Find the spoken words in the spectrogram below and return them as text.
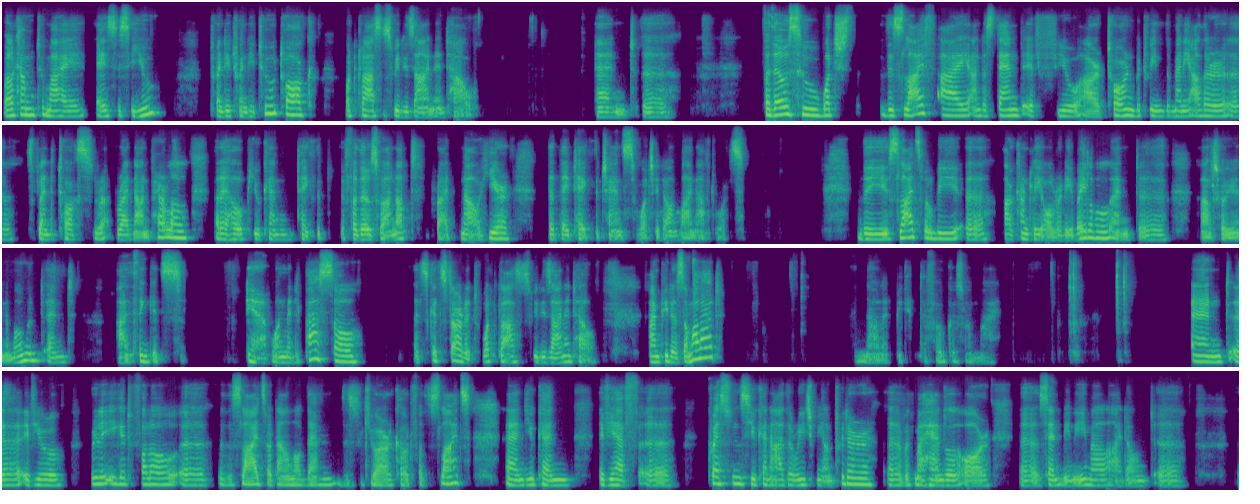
Welcome to my ACCU 2022 talk, What Classes We Design and How. And uh, for those who watch this live, I understand if you are torn between the many other uh, splendid talks right now in parallel, but I hope you can take the, for those who are not right now here, that they take the chance to watch it online afterwards. The slides will be uh, are currently already available and uh, I'll show you in a moment. And I think it's yeah one minute past, so let's get started. What classes we design and how. I'm Peter Sommerlad. And now let me get the focus on my. And uh, if you really eager to follow uh, the slides or download them. This is the QR code for the slides. And you can, if you have uh, questions, you can either reach me on Twitter uh, with my handle or uh, send me an email. I don't uh,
